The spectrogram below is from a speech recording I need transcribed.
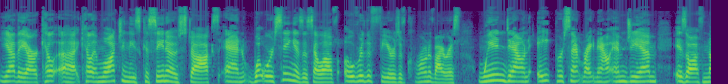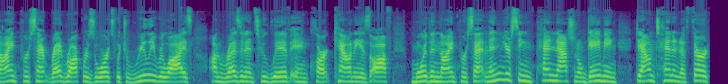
Yeah, they are. Kel- uh, Kelly, I'm watching these casino stocks, and what we're seeing is a sell off over the fears of coronavirus. Wynn down 8% right now. MGM is off 9%. Red Rock Resorts, which really relies on residents who live in Clark County, is off more than 9%. And then you're seeing Penn National Gaming down 10 and a third.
